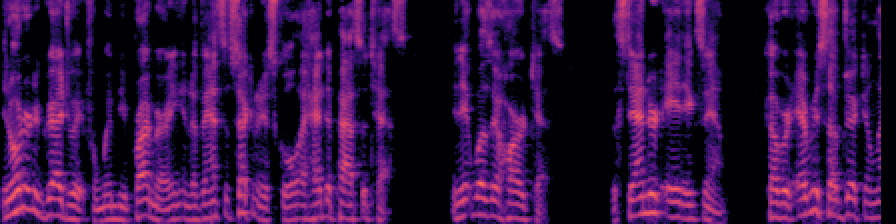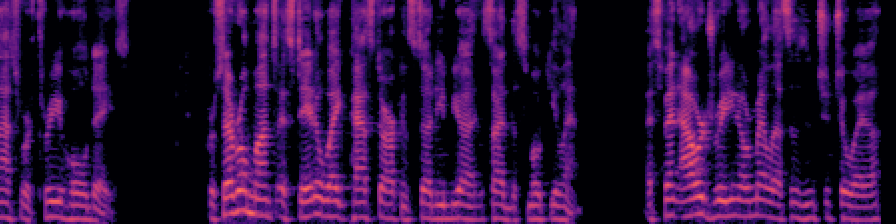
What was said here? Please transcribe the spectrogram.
In order to graduate from Wimbe Primary and advance to secondary school, I had to pass a test, and it was a hard test. The Standard 8 exam covered every subject and lasted for three whole days. For several months, I stayed awake past dark and studied beside the smoky lamp. I spent hours reading over my lessons in Chichewa,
